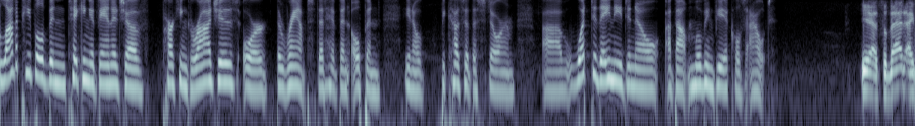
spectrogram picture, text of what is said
A lot of people have been taking advantage of parking garages or the ramps that have been open, you know, because of the storm. Uh, what do they need to know about moving vehicles out? Yeah, so that I,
